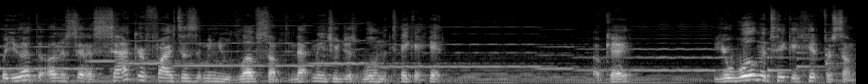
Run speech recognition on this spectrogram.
But you have to understand a sacrifice doesn't mean you love something. That means you're just willing to take a hit. Okay? You're willing to take a hit for some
